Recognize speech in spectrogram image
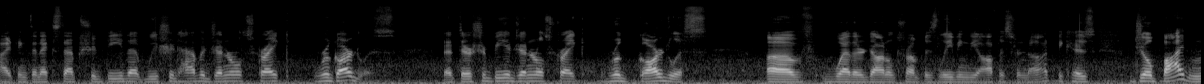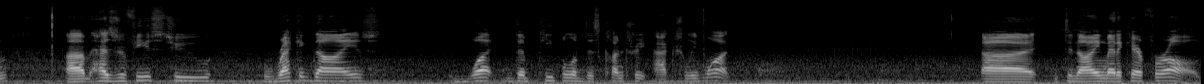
I think the next step should be that we should have a general strike regardless. That there should be a general strike regardless of whether Donald Trump is leaving the office or not, because Joe Biden um, has refused to recognize what the people of this country actually want. Uh, denying Medicare for all,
